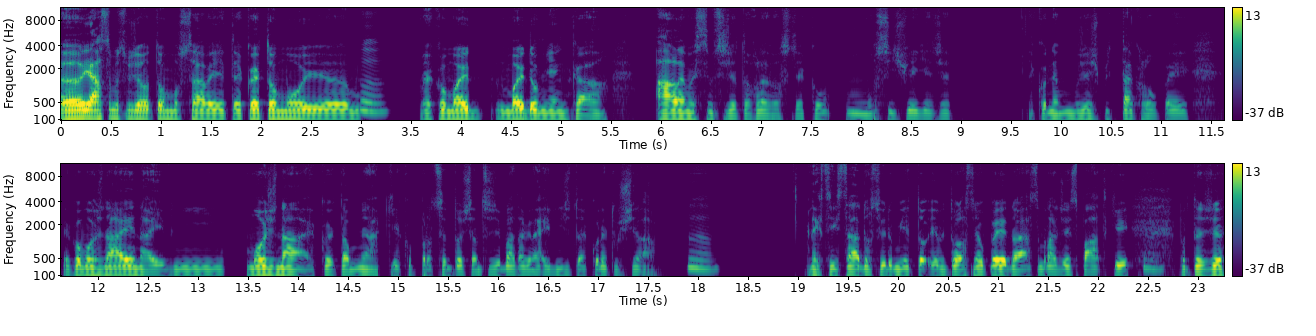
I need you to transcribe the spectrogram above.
E, já si myslím, že o tom musela vědět, jako je to můj, e, Hm. jako moje, moje domněnka, ale myslím si, že tohle vlastně jako musíš vědět, že jako nemůžeš být tak hloupej, jako možná je naivní, možná jako je tam nějaký jako procento šance, že byla tak naivní, že to jako netušila. Hm. Nechci stát do svědomí, je, to, je mi to vlastně úplně jedno, já jsem rád, že je zpátky, Hm. protože Ale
